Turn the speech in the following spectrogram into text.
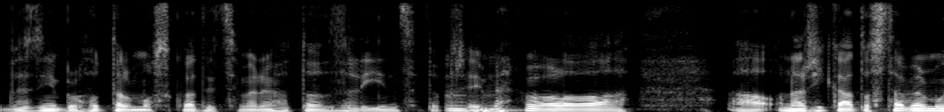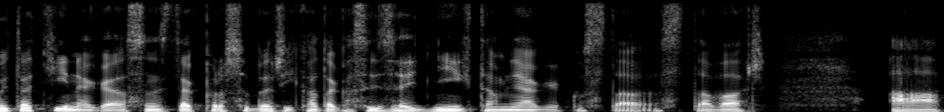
ve Zíně byl hotel Moskva, teď se jmenuje hotel Zlín, se to mhm. přejmenovalo a, a ona říká, to stavil můj tatínek a já jsem si tak pro sebe říkal, tak asi zedník, tam nějak jako stavař. A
